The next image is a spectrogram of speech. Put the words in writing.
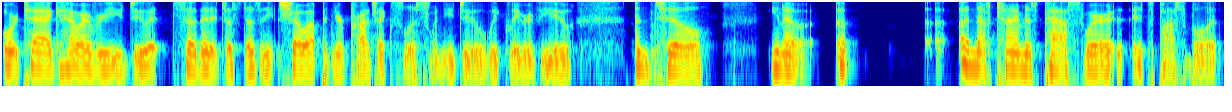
or tag however you do it so that it just doesn't show up in your projects list when you do a weekly review until, you know, a, a, enough time has passed where it's possible it,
